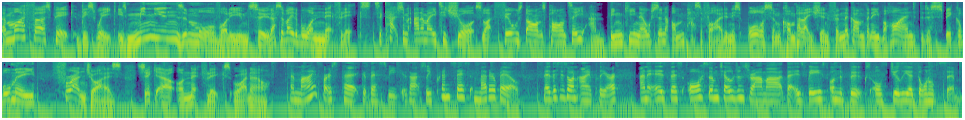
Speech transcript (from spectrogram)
And my first pick this week is Minions and More Volume 2. That's available on Netflix. To catch some animated shorts like Phil's Dance Party and Binky Nelson Unpacified in this awesome compilation from the company behind the Despicable Me franchise. Check it out on Netflix right now. And my first pick this week is actually Princess Mirror-Belle. Now, this is on iPlayer, and it is this awesome children's drama that is based on the books of Julia Donaldson.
